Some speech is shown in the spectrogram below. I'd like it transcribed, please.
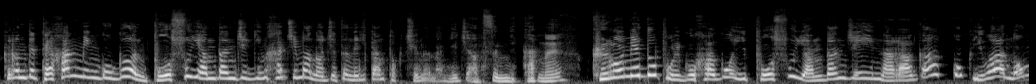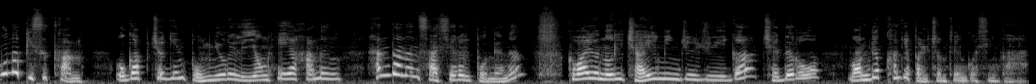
그런데 대한민국은 보수 연단적이긴 하지만 어쨌든 일단 독재는 아니지 않습니까? 네. 그럼에도 불구하고 이 보수 연단제의 나라가 꼭 이와 너무나 비슷한 억압적인 법률을 이용해야 하는 한다는 사실을 보면은 과연 우리 자유민주주의가 제대로 완벽하게 발전된 것인가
